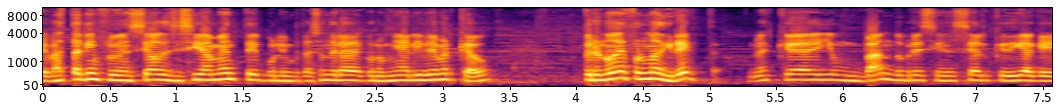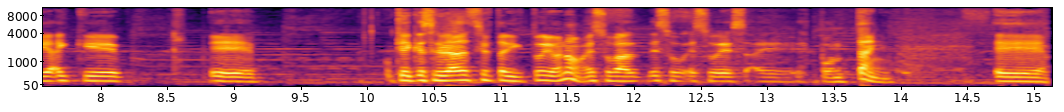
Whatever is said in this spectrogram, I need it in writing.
eh, va a estar influenciado decisivamente por la implementación de la economía de libre mercado, pero no de forma directa. No es que haya un bando presidencial que diga que hay que que hay que celebrar cierta victoria o no, eso, eso, eso es espontáneo. Eh,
